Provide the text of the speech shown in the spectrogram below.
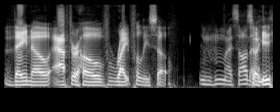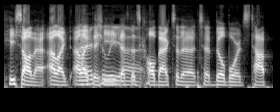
They know after Hove, rightfully so. Mhm, I saw that. So he he saw that. I like I like that he that's, that's uh, called back to the to Billboard's top.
